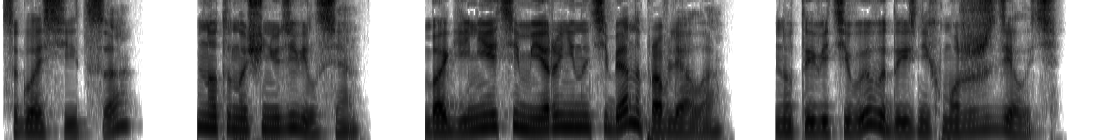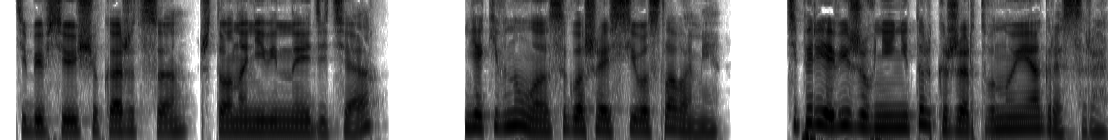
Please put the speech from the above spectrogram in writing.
Согласиться? Нотон очень удивился. Богиня эти меры не на тебя направляла. Но ты ведь и выводы из них можешь сделать. Тебе все еще кажется, что она невинное дитя?» Я кивнула, соглашаясь с его словами. Теперь я вижу в ней не только жертву, но и агрессора.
